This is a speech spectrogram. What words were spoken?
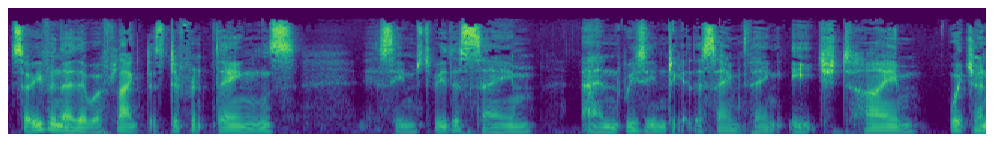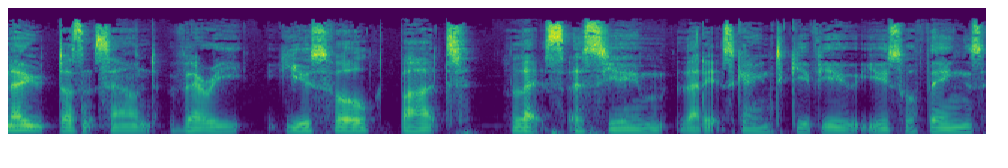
So even though they were flagged as different things, it seems to be the same, and we seem to get the same thing each time, which I know doesn't sound very useful, but let's assume that it's going to give you useful things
